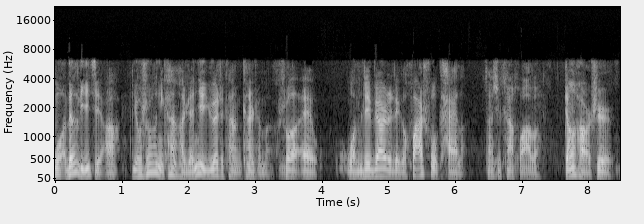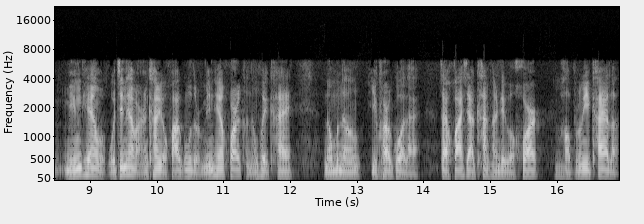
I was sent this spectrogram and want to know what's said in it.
我的理解啊。有时候你看看人家约着看看什么，说哎，我们这边的这个花树开了，咱去看花吧。正好是明天，我我今天晚上看有花骨朵明天花可能会开，能不能一块儿过来，在花下看看这个花儿？好不容易开了，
